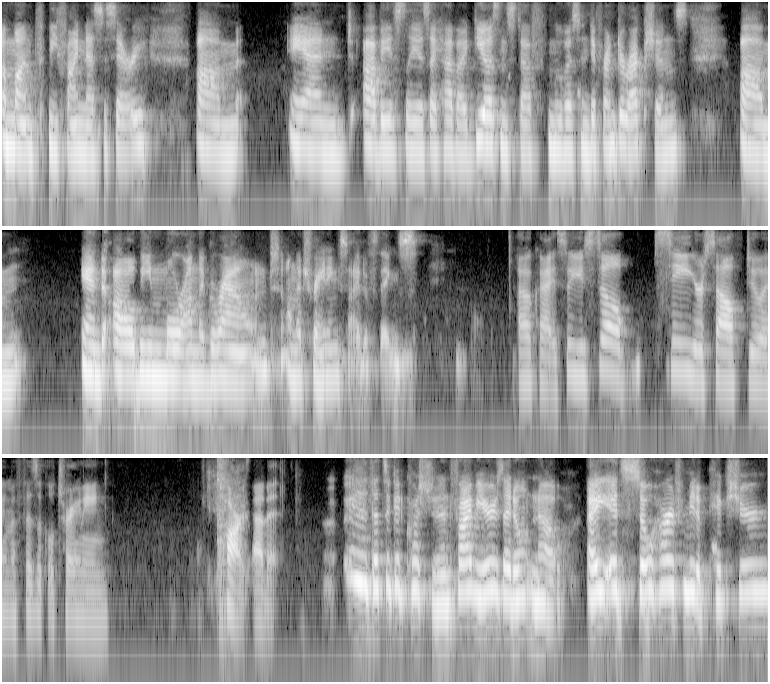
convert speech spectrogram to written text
a month we find necessary. Um, and obviously, as I have ideas and stuff, move us in different directions. Um, and I'll be more on the ground on the training side of things. Okay, so you still see yourself doing the physical training part of it? Yeah, that's a good question. In five years, I don't know. I, it's so hard for me to picture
